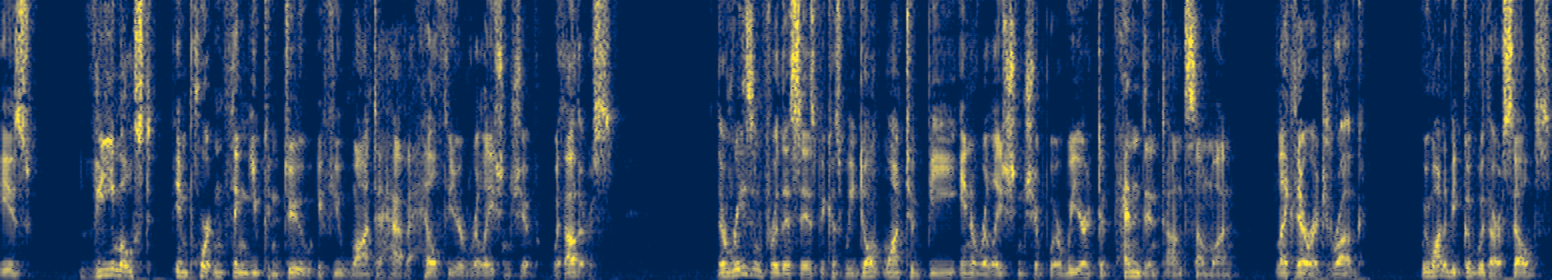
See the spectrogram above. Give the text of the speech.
is the most important thing you can do if you want to have a healthier relationship with others. The reason for this is because we don't want to be in a relationship where we are dependent on someone like they're a drug. We want to be good with ourselves.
